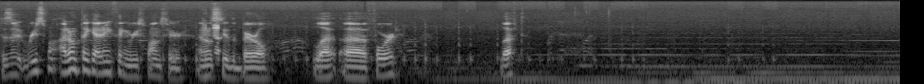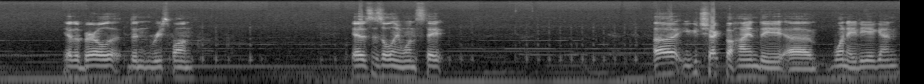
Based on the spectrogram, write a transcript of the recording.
Does it respawn? I don't think anything respawns here. I don't see the barrel. Left, uh, forward. Left. Yeah, the barrel didn't respawn. Yeah, this is only one state. Uh, you could check behind the uh 180 again.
